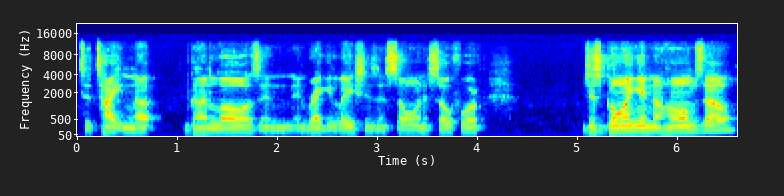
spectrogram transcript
to tighten up gun laws and, and regulations and so on and so forth. just going into homes though.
